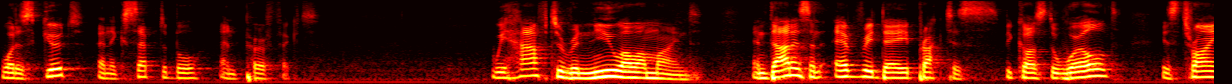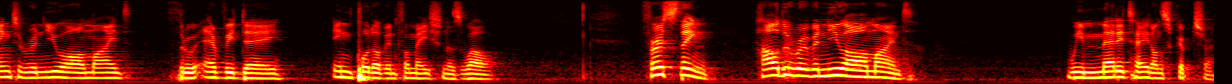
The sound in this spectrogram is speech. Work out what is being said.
what is good and acceptable and perfect. We have to renew our mind. And that is an everyday practice because the world is trying to renew our mind through everyday input of information as well. First thing, how do we renew our mind? We meditate on Scripture.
